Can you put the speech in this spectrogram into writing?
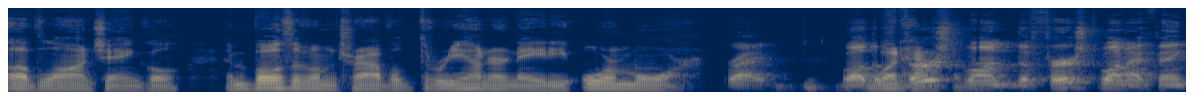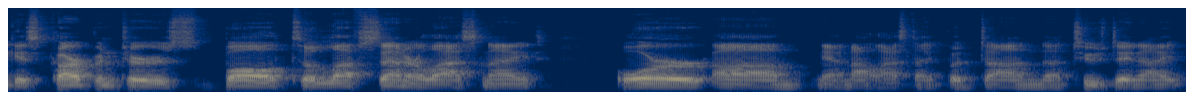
of launch angle, and both of them traveled 380 or more. Right. Well, the What first happened? one, the first one, I think, is Carpenter's ball to left center last night, or um, yeah, not last night, but on uh, Tuesday night.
